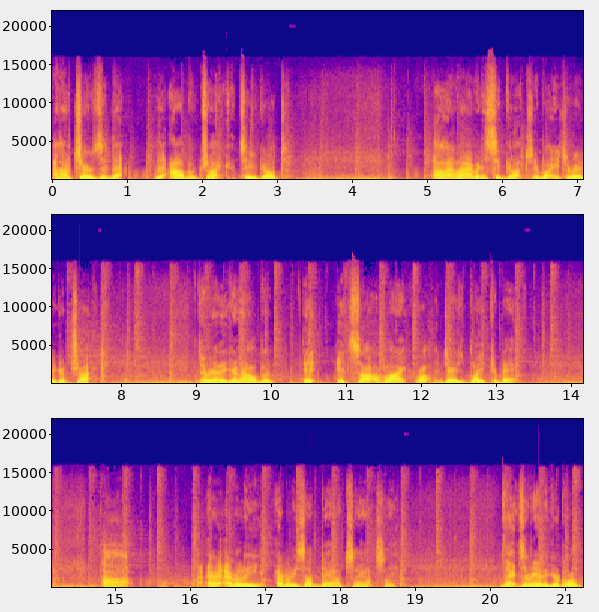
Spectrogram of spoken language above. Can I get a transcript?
And I've chosen the, the album track Too Good. Oh, uh, it might have been a single actually, but it's a really good track. It's a really good album. It It's sort of like what James Blake a bit. Oh, Emily Emeli Sandé, I'd say actually. It's a really good one.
